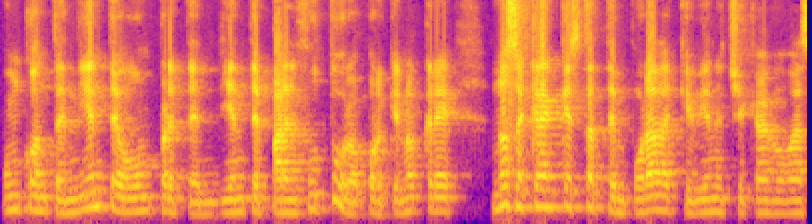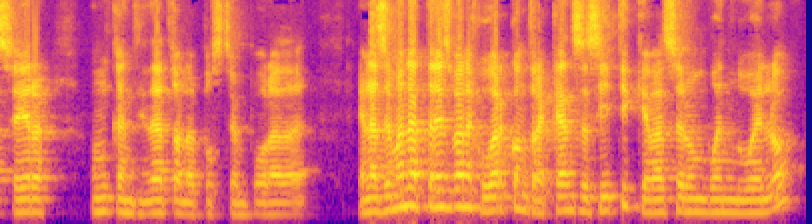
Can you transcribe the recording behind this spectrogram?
un contendiente o un pretendiente para el futuro, porque no, cree, no se crean que esta temporada que viene Chicago va a ser un candidato a la postemporada. En la semana 3 van a jugar contra Kansas City, que va a ser un buen duelo,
